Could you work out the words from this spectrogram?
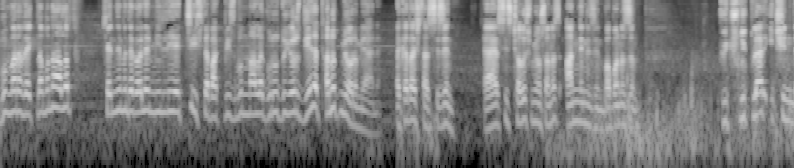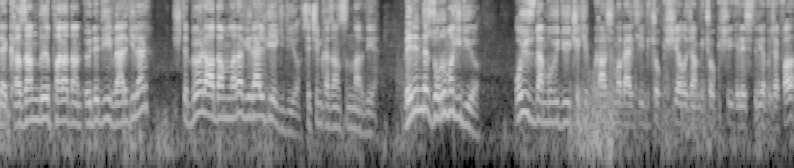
bunların reklamını alıp kendimi de böyle milliyetçi işte bak biz bunlarla gurur duyuyoruz diye de tanıtmıyorum yani. Arkadaşlar sizin eğer siz çalışmıyorsanız annenizin babanızın güçlükler içinde kazandığı paradan ödediği vergiler işte böyle adamlara viral diye gidiyor. Seçim kazansınlar diye. Benim de zoruma gidiyor. O yüzden bu videoyu çekip karşıma belki birçok kişi alacağım, birçok kişi eleştiri yapacak falan.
